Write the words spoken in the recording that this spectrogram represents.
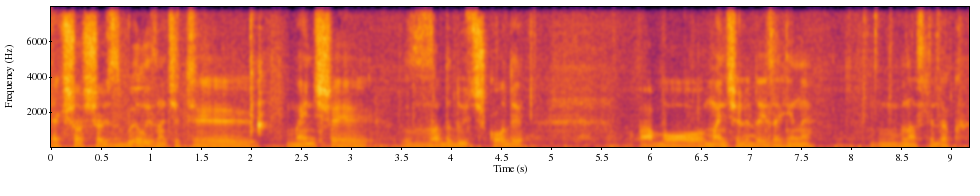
Якщо щось збили, значить е, менше зададуть шкоди або менше людей загине внаслідок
